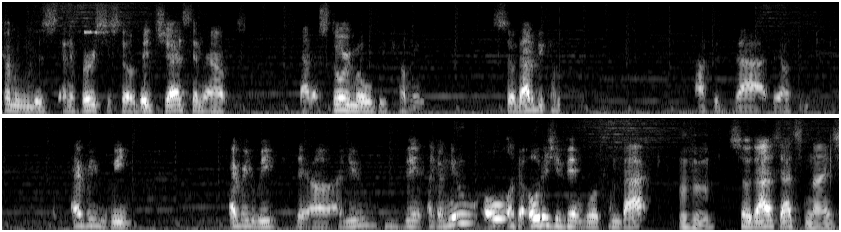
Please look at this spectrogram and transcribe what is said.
coming this anniversary. So they just announced that a story mode will be coming. So that'll be coming. After that, they also every week. Every week, there uh, a new event, like a new old, like an oldish event will come back. hmm So that's that's nice.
